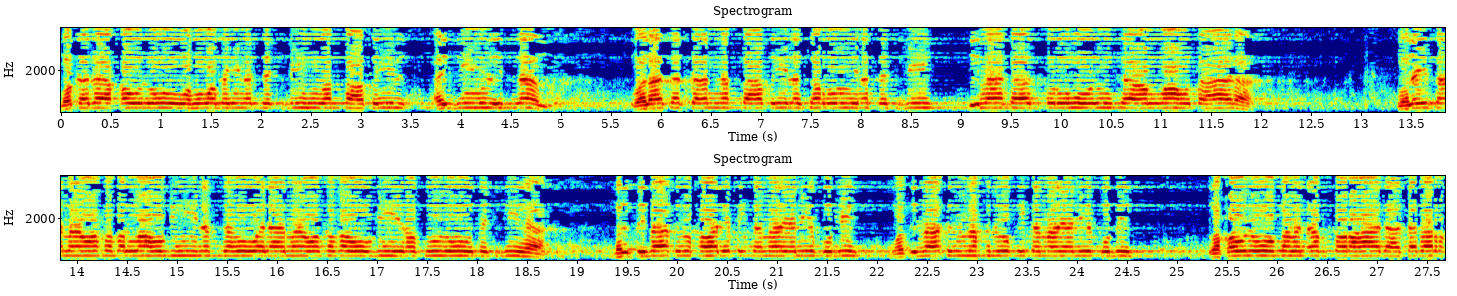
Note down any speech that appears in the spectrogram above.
وكذا قوله وهو بين التشبيه والتعطيل أي دين الإسلام. ولا شك أن التعطيل شر من التشبيه بما تذكره إن شاء الله تعالى. وليس ما وصف الله به نفسه ولا ما وصفه به رسوله تشبيها بل صفات الخالق كما يليق به وصفات المخلوق كما يليق به وقوله فمن أبصر هذا اعتبر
